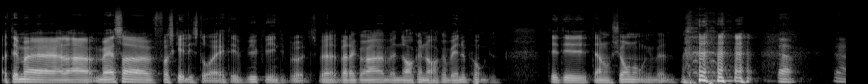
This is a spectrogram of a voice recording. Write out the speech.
Og dem er der er masser af forskellige historier af. Det er virkelig individuelt, hvad, hvad der gør, hvad nok er nok er vendepunktet. Det, det, der er nogle sjove nogen imellem. Ja, ja.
